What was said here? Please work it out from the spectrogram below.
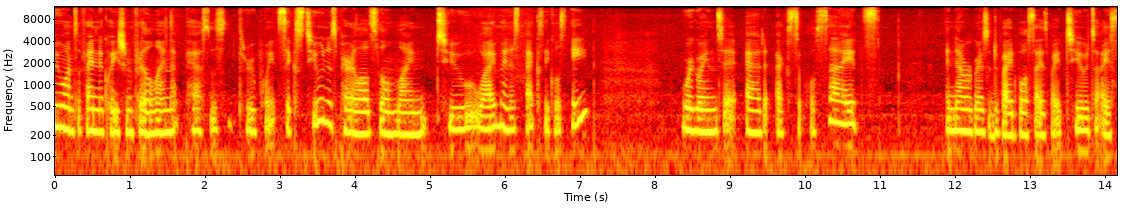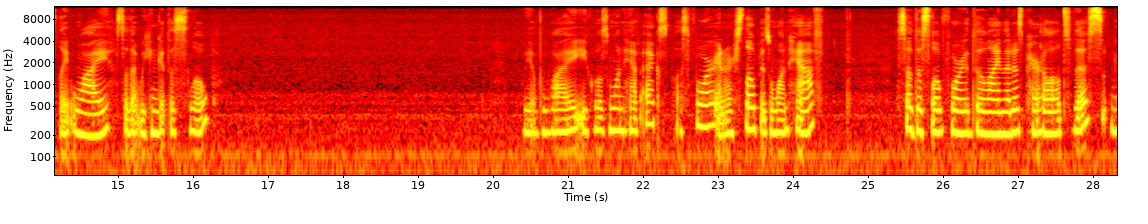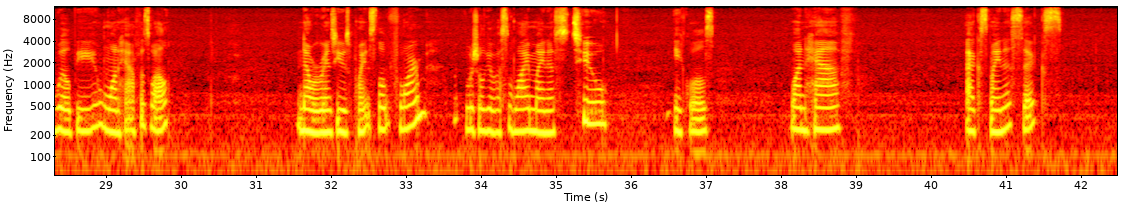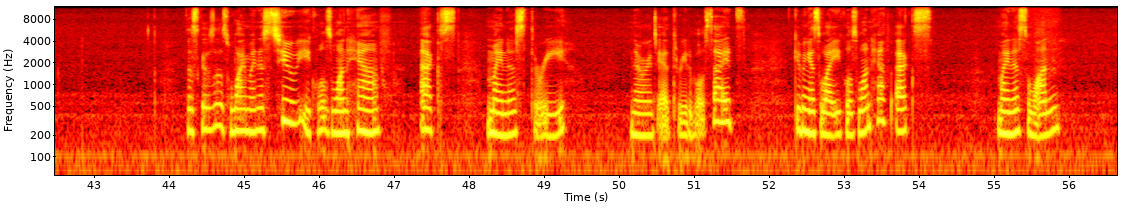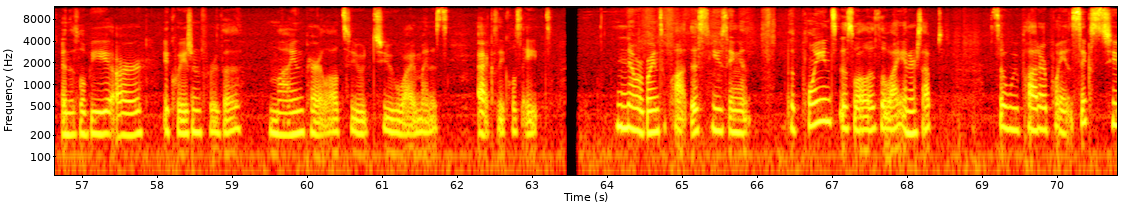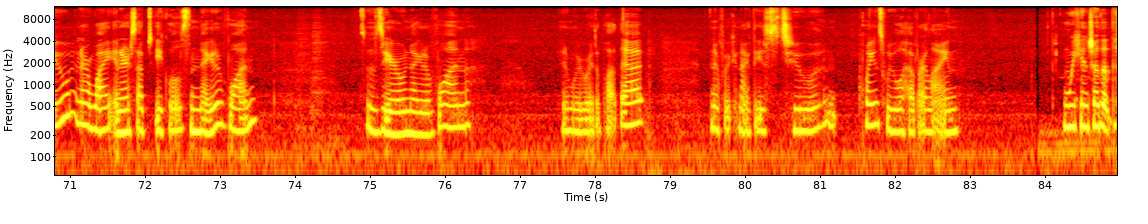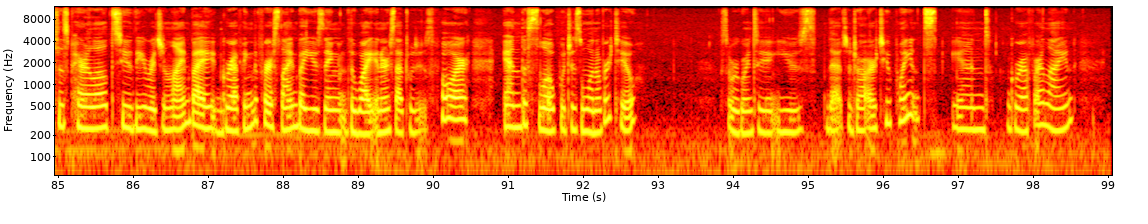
We want to find an equation for the line that passes through point 62 and is parallel to the line 2y minus x equals 8. We're going to add x to both sides. And now we're going to divide both sides by 2 to isolate y so that we can get the slope. We have y equals 1 half x plus 4 and our slope is 1 half. So the slope for the line that is parallel to this will be 1 half as well. Now we're going to use point slope form, which will give us y minus 2 equals 1 half x minus 6. This gives us y minus 2 equals 1 half x minus 3. Now we're going to add 3 to both sides, giving us y equals 1 half x minus 1, and this will be our equation for the line parallel to 2y minus x equals 8. Now we're going to plot this using the points as well as the y-intercept. So we plot our point 6, 2, and our y-intercept equals negative 1. So 0, negative 1, and we're going to plot that. And if we connect these two points, we will have our line we can show that this is parallel to the original line by graphing the first line by using the y-intercept, which is 4, and the slope, which is 1 over 2. So we're going to use that to draw our two points and graph our line.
